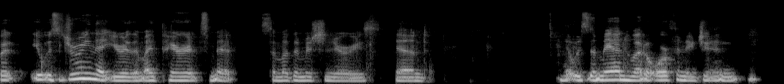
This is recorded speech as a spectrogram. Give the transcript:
but it was during that year that my parents met some other missionaries. And there was a man who had an orphanage in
